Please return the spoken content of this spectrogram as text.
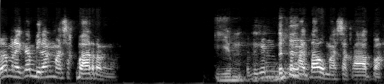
padahal mereka bilang masak bareng. iya Tapi kan kita nggak tahu masak apa.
